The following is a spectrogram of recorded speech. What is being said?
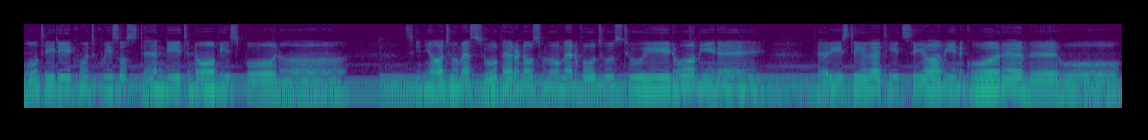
multi dicunt qui sustendit nobis bona. Signatum est super nos lumen votus tui domine. Deristi letitiam in core meo.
